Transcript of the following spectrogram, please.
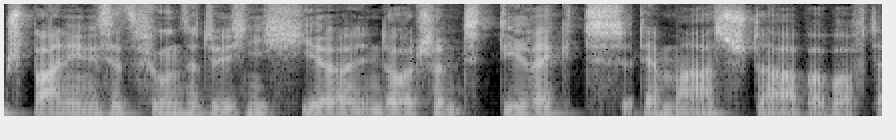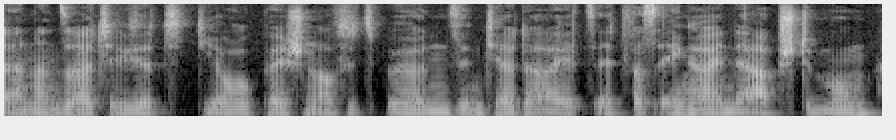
Spanien ist jetzt für uns natürlich nicht hier in Deutschland direkt der Maßstab, aber auf der anderen Seite, wie gesagt, die europäischen Aufsichtsbehörden sind ja da jetzt etwas enger in der Abstimmung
